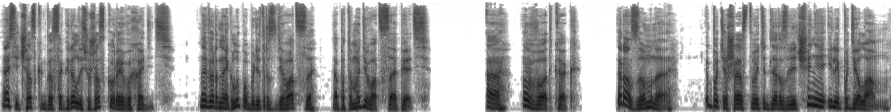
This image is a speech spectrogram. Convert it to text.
а сейчас, когда согрелась, уже скоро и выходить. Наверное, глупо будет раздеваться, а потом одеваться опять». «А, вот как. Разумно. Путешествуете для развлечения или по делам?»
